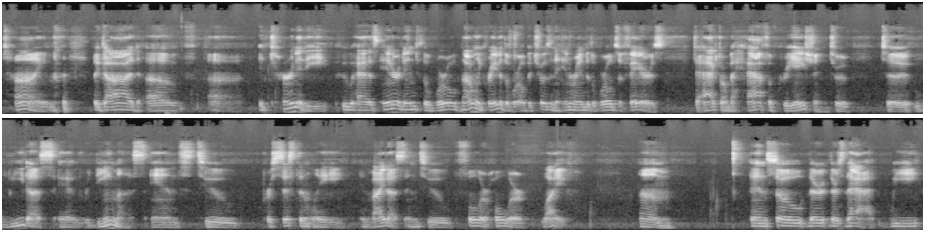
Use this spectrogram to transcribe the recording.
time, the God of uh, eternity, who has entered into the world, not only created the world, but chosen to enter into the world's affairs to act on behalf of creation, to to lead us and redeem us, and to persistently invite us into fuller, wholer life. Um, and so there, there's that. We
